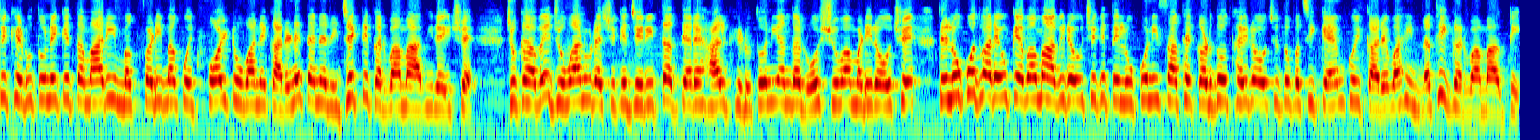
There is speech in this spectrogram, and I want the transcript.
છે ખેડૂતોને કે તમારી મગફળીમાં કોઈક ફોલ્ટ હોવાને કારણે તેને રિજેક્ટ કરવામાં આવી રહી છે. જો કે હવે જોવાનું રહેશે કે જે રીતે અત્યારે હાલ ખેડૂતોની અંદર રોષ જોવા મળી રહ્યો છે તે લોકો દ્વારા એવું કહેવામાં આવી રહ્યું છે કે તે લોકોની સાથે કડદો થઈ રહ્યો છે તો પછી કેમ કોઈ કાર્યવાહી નથી કરવામાં આવતી?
